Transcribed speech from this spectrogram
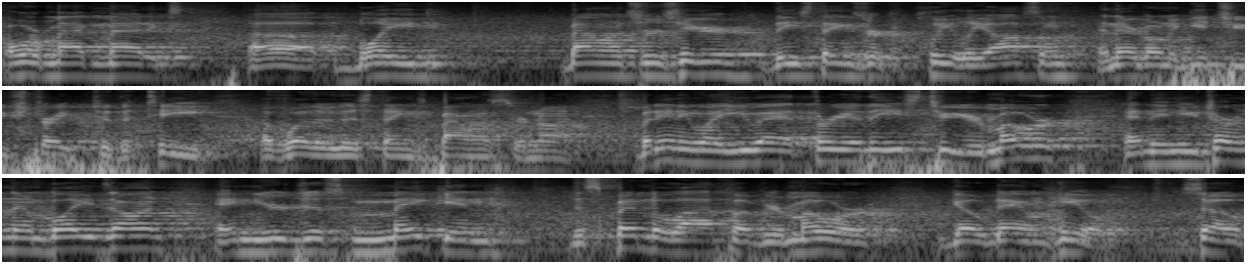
or Magna-Matics uh, blade balancers here. These things are completely awesome and they're gonna get you straight to the T of whether this thing's balanced or not. But anyway, you add three of these to your mower and then you turn them blades on and you're just making the spindle life of your mower go downhill. So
